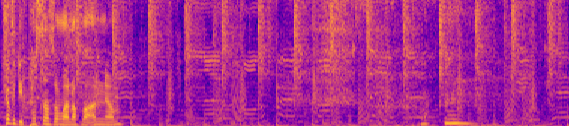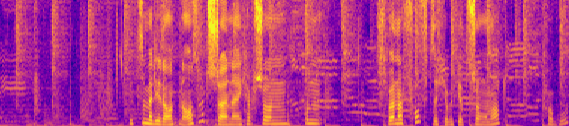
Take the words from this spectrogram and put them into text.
Ich hoffe, die passen das irgendwann nochmal an, ja. Wie sieht bei dir da unten aus mit Steiner? Ich habe schon 250 habe ich jetzt schon gemacht. Voll gut.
